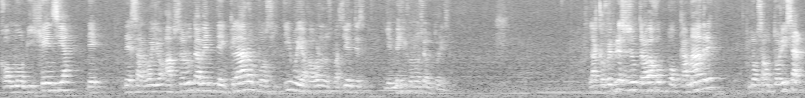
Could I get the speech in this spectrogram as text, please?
como vigencia de desarrollo absolutamente claro, positivo y a favor de los pacientes y en México no se autoriza. La COFEPRIS hace un trabajo poca madre, los autoriza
